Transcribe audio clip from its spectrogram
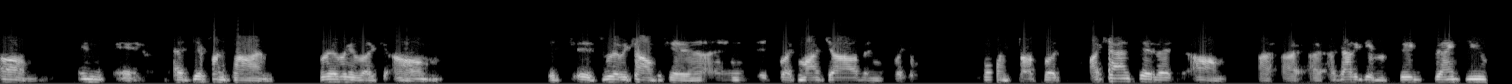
um, in, in, at different times. Really, like um, it's it's really complicated, and it's like my job, and it's like fun stuff. But I can say that um, I, I, I got to give a big thank you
